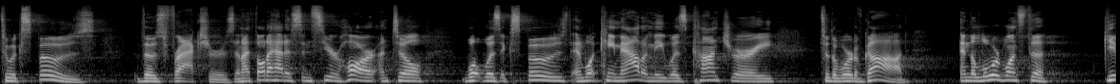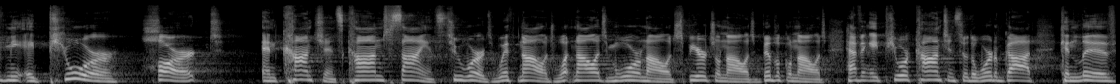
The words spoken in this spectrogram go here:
to expose those fractures. And I thought I had a sincere heart until what was exposed and what came out of me was contrary to the Word of God. And the Lord wants to give me a pure heart and conscience, conscience, two words, with knowledge. What knowledge? Moral knowledge, spiritual knowledge, biblical knowledge. Having a pure conscience so the Word of God can live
